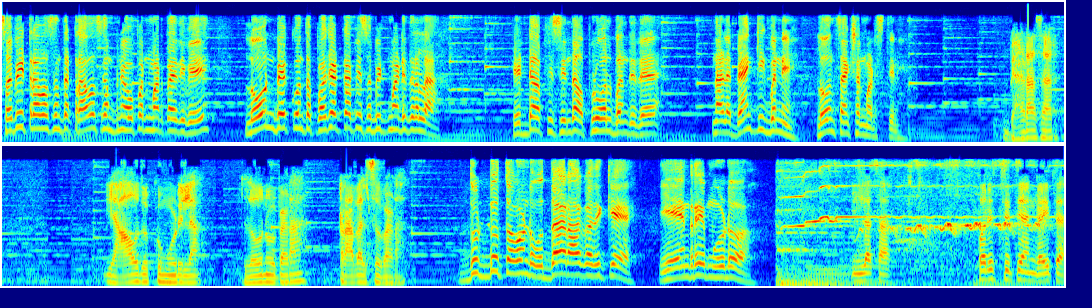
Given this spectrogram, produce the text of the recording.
ಸಬಿ ಟ್ರಾವೆಲ್ಸ್ ಅಂತ ಟ್ರಾವೆಲ್ಸ್ ಕಂಪನಿ ಓಪನ್ ಮಾಡ್ತಾ ಇದೀವಿ. ಲೋನ್ ಬೇಕು ಅಂತ ಪ್ರಾಜೆಕ್ಟ್ ಕಾಪಿ ಸಬ್ಮಿಟ್ ಮಾಡಿದ್ರಲ್ಲ. ಹೆಡ್ ಆಫೀಸಿಂದ ಅಪ್ರೂವಲ್ ಬಂದಿದೆ. ನಾಳೆ ಬ್ಯಾಂಕಿಗೆ ಬನ್ನಿ ಲೋನ್ ಸ್ಯಾಂಕ್ಷನ್ ಮಾಡಿಸ್ತೀನಿ. ಬೇಡ ಸರ್. ಯಾವುದಕ್ಕೂ ಮೂಡಿಲ್ಲ. ಲೋನು ಬೇಡ ಟ್ರಾವೆಲ್ಸು ಬೇಡ. ದುಡ್ಡು ತಗೊಂಡು ಉದ್ಧಾರ ಆಗೋದಕ್ಕೆ ಏನ್ರಿ ಮೂಡು? ಇಲ್ಲ ಸರ್. ಪರಿಸ್ಥಿತಿ ಹಂಗೈತೆ.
